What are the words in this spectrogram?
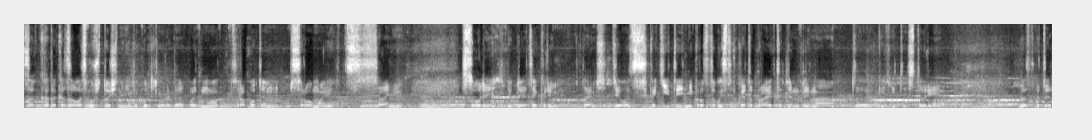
когда казалось бы уж точно не до культуры, да, поэтому вот работаем с Ромой, с Аней, с Олей, с библиотекарем, пытаемся делать какие-то, не просто выставки, это проекты для Мглина, какие-то истории. Ну, это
